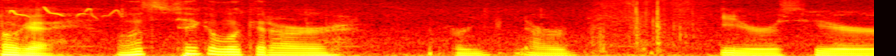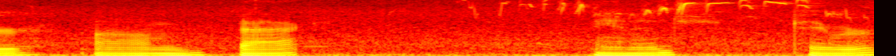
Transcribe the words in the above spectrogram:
Okay, let's take a look at our our, our ears here. Um, back. Manage. Okay, we're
